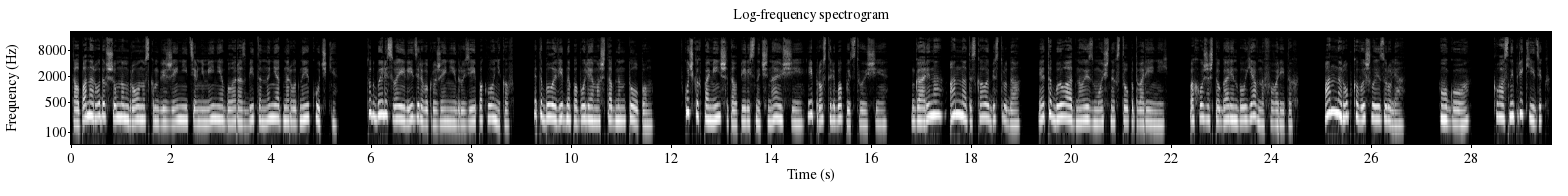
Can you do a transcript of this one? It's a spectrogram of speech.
Толпа народа в шумном броуновском движении, тем не менее, была разбита на неоднородные кучки. Тут были свои лидеры в окружении друзей и поклонников. Это было видно по более масштабным толпам. В кучках поменьше толпились начинающие и просто любопытствующие. Гарина Анна отыскала без труда. Это было одно из мощных столпотворений. Похоже, что Гарин был явно в фаворитах. Анна робко вышла из руля. Ого, классный прикидик.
